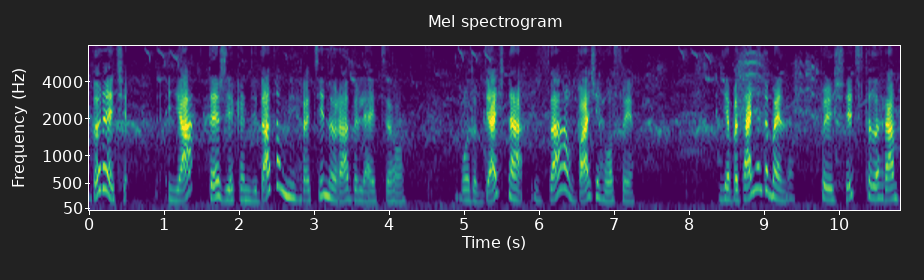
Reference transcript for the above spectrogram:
До речі, я теж є кандидатом в міграційну раду Ляйпцигу. Буду вдячна за ваші голоси. Є питання до мене? Пишіть в телеграм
